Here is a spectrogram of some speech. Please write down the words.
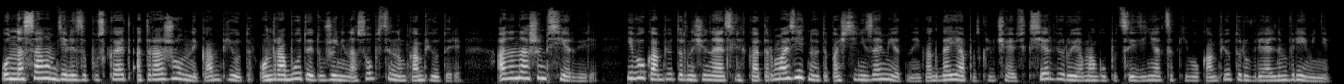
он на самом деле запускает отраженный компьютер. Он работает уже не на собственном компьютере, а на нашем сервере. Его компьютер начинает слегка тормозить, но это почти незаметно, и когда я подключаюсь к серверу, я могу подсоединяться к его компьютеру в реальном времени.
